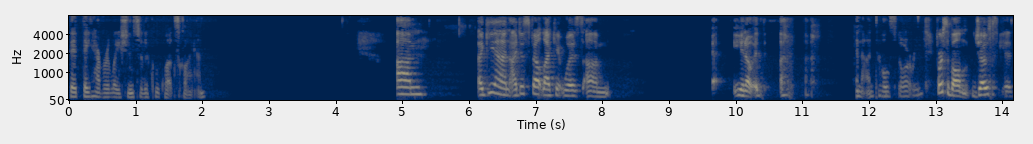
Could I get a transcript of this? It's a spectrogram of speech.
that they have relations to the Ku Klux Klan? Um, again, I just felt like it was, um, you know, it, An untold story. first of all, Josie is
